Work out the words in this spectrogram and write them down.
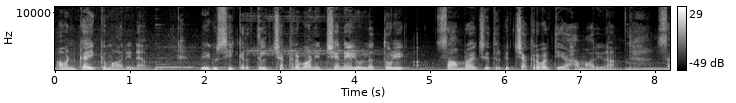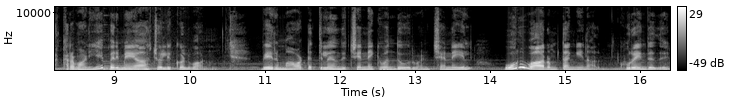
அவன் கைக்கு மாறின. வெகு சீக்கிரத்தில் சக்கரபாணி சென்னையில் உள்ள தொழில் சாம்ராஜ்யத்திற்கு சக்கரவர்த்தியாக மாறினான். சக்கரபாணியே பெருமையாக சொல்லிக்கொள்வான் வேறு மாவட்டத்திலிருந்து சென்னைக்கு வந்து ஒருவன் சென்னையில் ஒரு வாரம் தங்கினால் குறைந்தது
